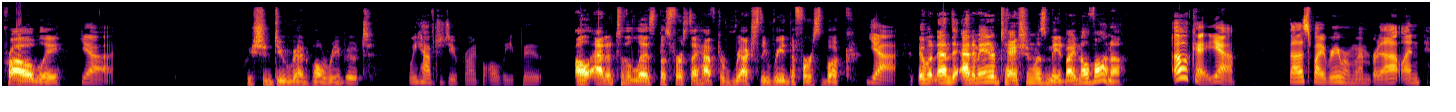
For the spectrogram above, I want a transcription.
Probably. Yeah. We should do Redwall reboot. We have to do Redwall reboot. I'll add it to the list, but first I have to re- actually read the first book. Yeah. It, went- and the anime adaptation was made by Nelvana. Okay, yeah. That's why we remember that one.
